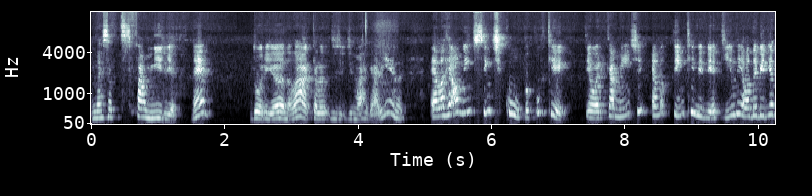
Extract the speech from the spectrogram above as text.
nessa família, né, Doriana lá, aquela de, de margarina, ela realmente sente culpa, porque teoricamente ela tem que viver aquilo e ela deveria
